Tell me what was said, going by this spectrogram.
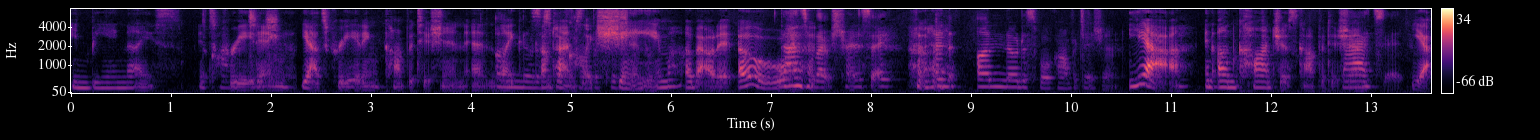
in being nice, it's creating yeah, it's creating competition and like sometimes like shame about it. Oh, That's what I was trying to say. An unnoticeable competition. yeah, an unconscious competition. That's it. Yeah.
